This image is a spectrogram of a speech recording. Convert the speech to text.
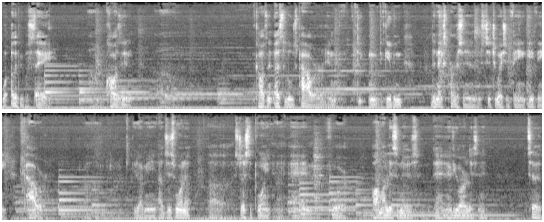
what other people say, um, causing causing us to lose power and, and giving the next person, situation, thing, anything, power. Um, you know what I mean? I just want to uh, stress the point, uh, and for all my listeners, and if you are listening, to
